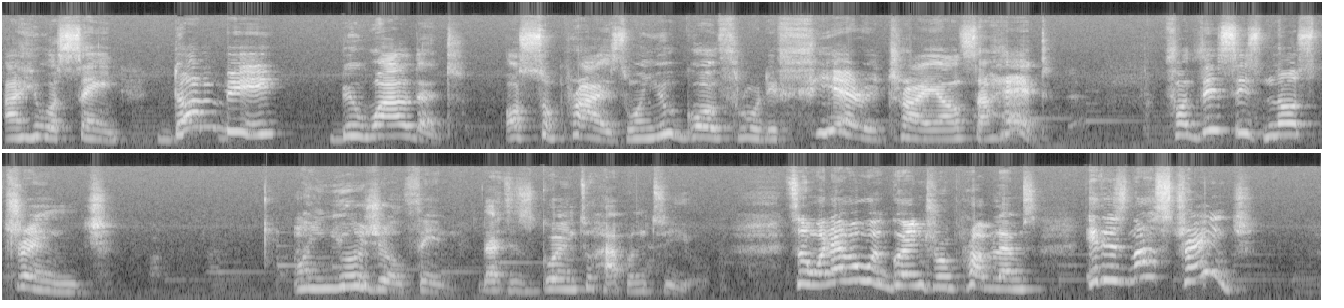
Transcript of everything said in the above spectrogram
And he was saying, don't be bewildered or surprised when you go through the fiery trials ahead. For this is no strange, unusual thing that is going to happen to you. So whenever we're going through problems, it is not strange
